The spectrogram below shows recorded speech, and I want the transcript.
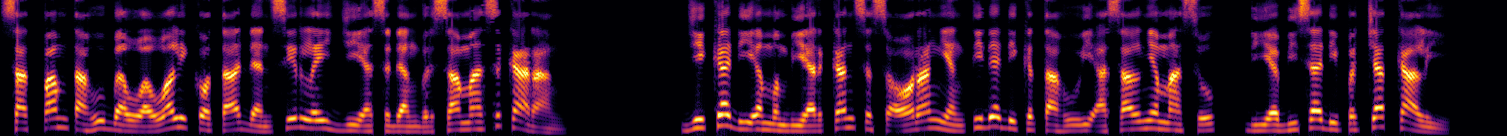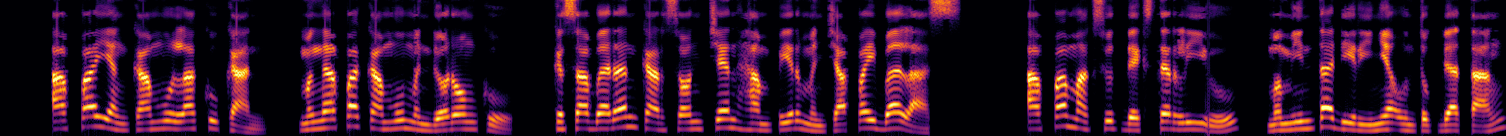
Satpam tahu bahwa wali kota dan Shirley Jia sedang bersama sekarang. Jika dia membiarkan seseorang yang tidak diketahui asalnya masuk, dia bisa dipecat kali. Apa yang kamu lakukan? Mengapa kamu mendorongku? Kesabaran Carson Chen hampir mencapai balas. Apa maksud Dexter Liu, meminta dirinya untuk datang,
